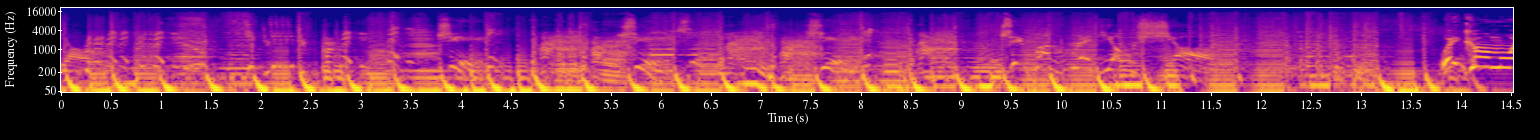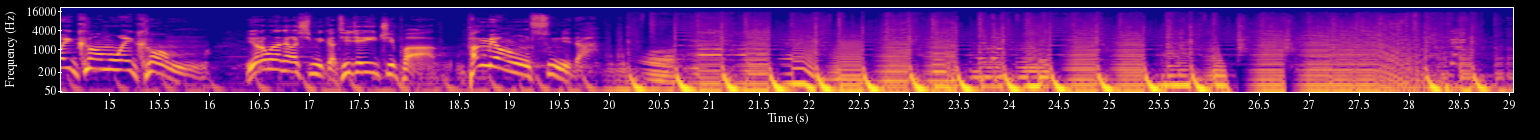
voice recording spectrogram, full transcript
Radio. Chip Radio. 웨이컴 웨이컴 웨이컴 여러분 안녕하십니까 DJ p 박명수입니다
